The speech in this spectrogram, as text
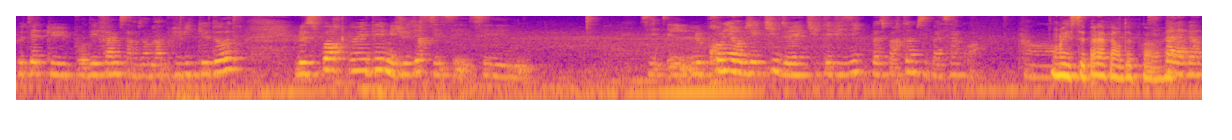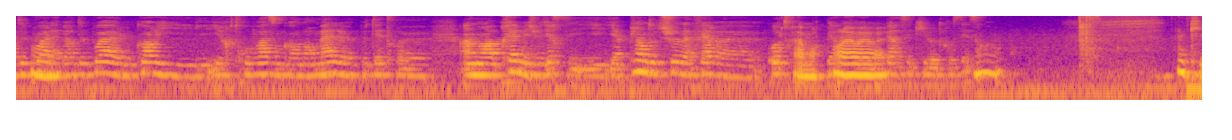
Peut-être que pour des femmes, ça reviendra plus vite que d'autres. Le sport peut aider, mais je veux dire, c'est. Le premier objectif de l'activité physique postpartum, c'est pas ça quoi. oui, c'est pas la perte de poids. C'est pas la perte de poids. La perte de poids, le corps, il, il retrouvera son corps normal, peut-être. Euh, un an après, mais je veux dire, il y a plein d'autres choses à faire euh, autres ah bon. que perdre, ses kilos de grossesse. Mmh. Ok.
